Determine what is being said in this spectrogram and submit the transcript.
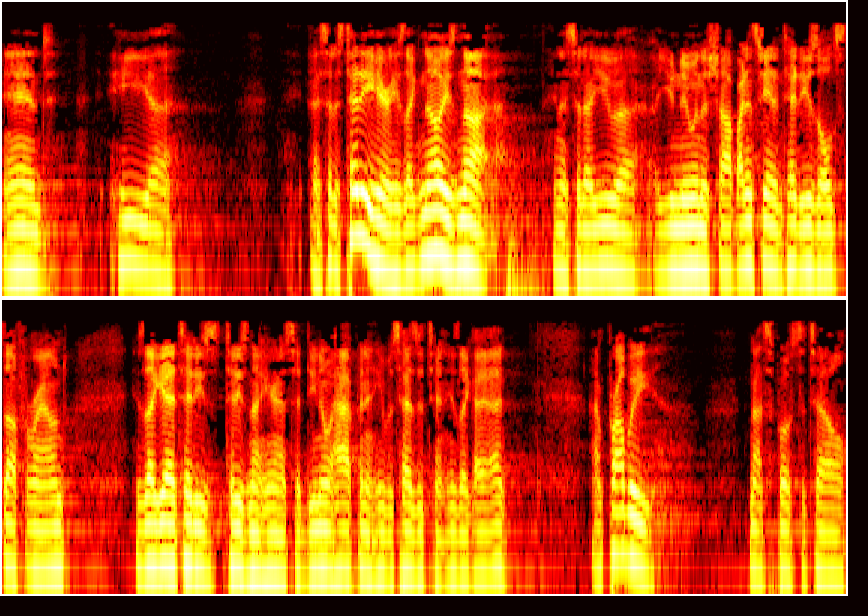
and he, uh, I said, "Is Teddy here?" He's like, "No, he's not." And I said, "Are you, uh, are you new in the shop?" I didn't see any Teddy's old stuff around. He's like, "Yeah, Teddy's Teddy's not here." And I said, "Do you know what happened?" And he was hesitant. He's like, "I, I I'm probably not supposed to tell."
